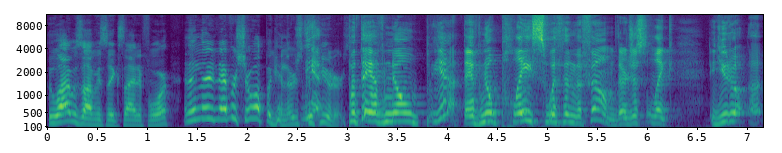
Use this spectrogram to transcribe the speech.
who I was obviously excited for, and then they never show up again. They're just Yeah, computers. But they have no. Yeah, they have no place within the film. They're just like you don't. Uh,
